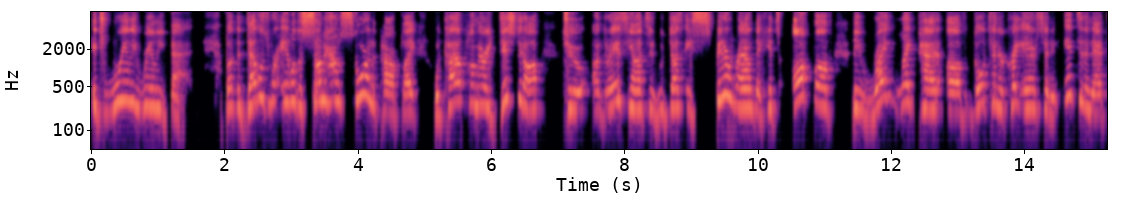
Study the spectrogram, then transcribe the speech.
It's really, really bad. But the Devils were able to somehow score on the power play when Kyle Palmieri dished it off to Andreas Johnsson, who does a spin around that hits off of the right leg pad of goaltender Craig Anderson and into the net,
